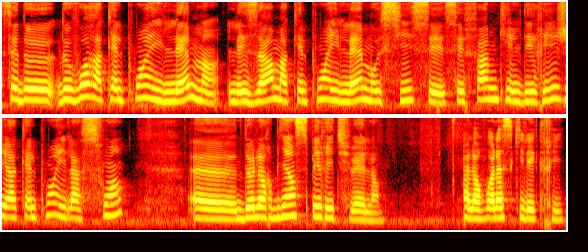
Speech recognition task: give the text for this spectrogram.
c'est de, voir à quel point il aime les âmes, à quel point il aime aussi ces, femmes qu'il dirige et à quel point il a soin euh, de leur bien spirituel. Alors voilà ce qu'il écrit.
